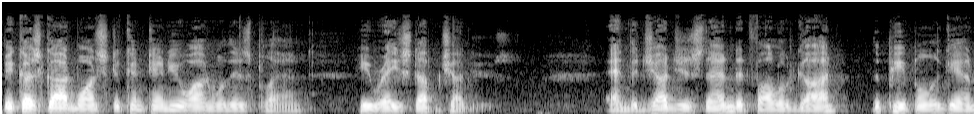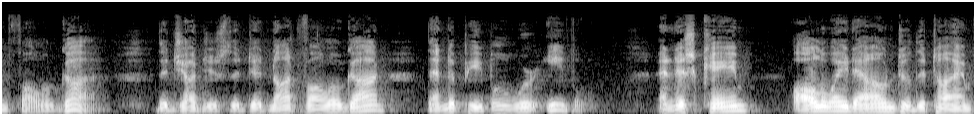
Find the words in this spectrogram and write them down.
because God wants to continue on with his plan, he raised up judges. And the judges then that followed God, the people again followed God. The judges that did not follow God, then the people were evil. And this came all the way down to the time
